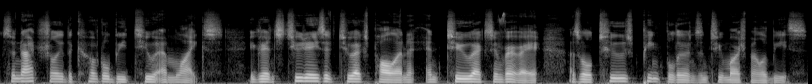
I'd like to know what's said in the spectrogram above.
so naturally the code will be 2M likes. It grants 2 days of 2x pollen and 2x convert rate, as well as 2 pink balloons and 2 marshmallow bees.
